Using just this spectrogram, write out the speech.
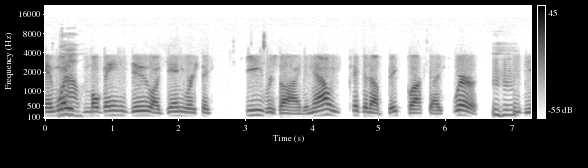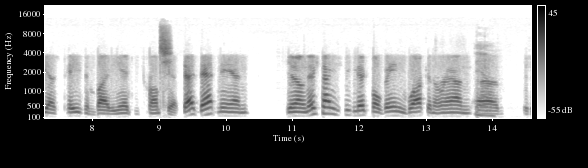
And what wow. did Mulvaney do on January 6th? He resigned, and now he's picking up big bucks. I swear, mm-hmm. CBS pays him by the anti-Trump hit. That that man you know, next time you see Mick Mulvaney walking around yeah. uh, the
